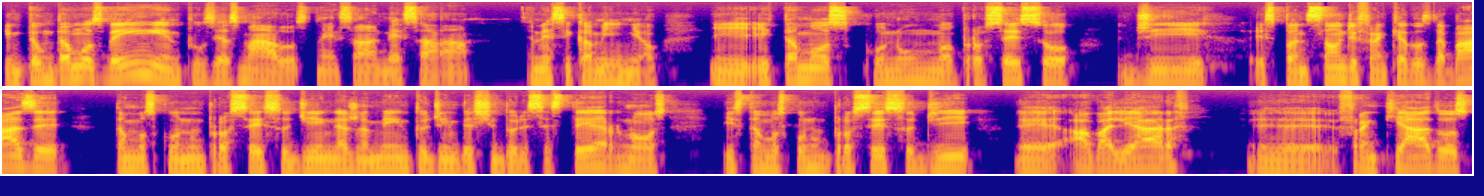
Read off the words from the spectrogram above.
Então, estamos bem entusiasmados nessa, nessa, nesse caminho e, e estamos com um processo de expansão de franqueados da base, estamos com um processo de engajamento de investidores externos, estamos com um processo de eh, avaliar eh, franqueados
